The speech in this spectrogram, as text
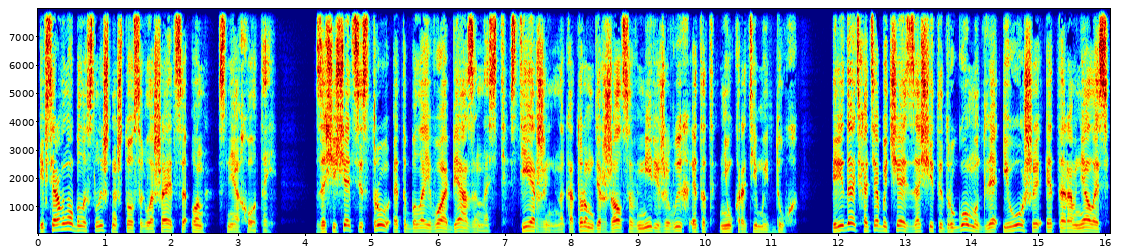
И все равно было слышно, что соглашается он с неохотой. Защищать сестру — это была его обязанность, стержень, на котором держался в мире живых этот неукротимый дух. Передать хотя бы часть защиты другому для Иоши это равнялось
